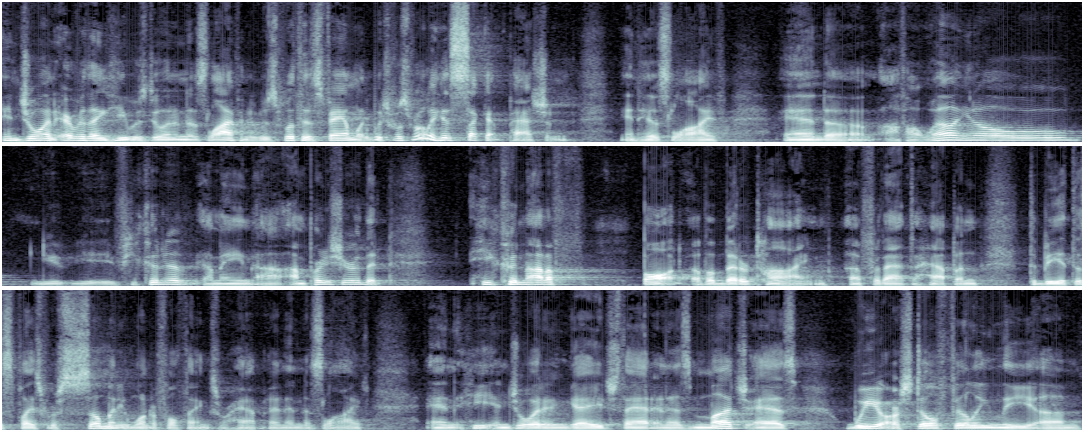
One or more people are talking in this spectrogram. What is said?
enjoying everything he was doing in his life, and he was with his family, which was really his second passion in his life. And uh, I thought, well, you know, you, you, if you could have, I mean, I, I'm pretty sure that he could not have thought of a better time uh, for that to happen, to be at this place where so many wonderful things were happening in his life. And he enjoyed and engaged that. And as much as we are still feeling the um,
